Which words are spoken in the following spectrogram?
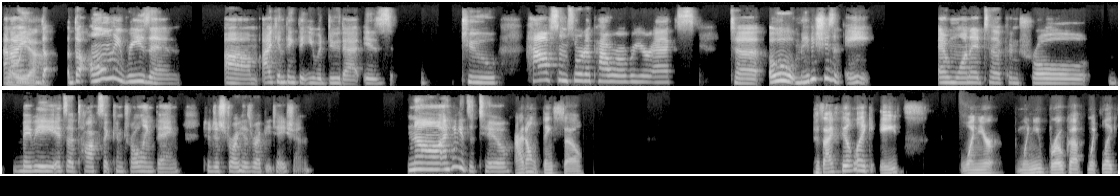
And oh, I yeah. the, the only reason um I can think that you would do that is to have some sort of power over your ex to oh maybe she's an 8 and wanted to control maybe it's a toxic controlling thing to destroy his reputation. No, I think it's a 2. I don't think so because I feel like eights when you're when you broke up when, like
